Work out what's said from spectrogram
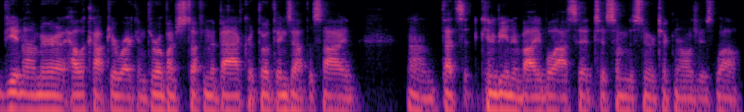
Vietnam era helicopter where I can throw a bunch of stuff in the back or throw things out the side, um, that's can be an invaluable asset to some of this newer technology as well.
